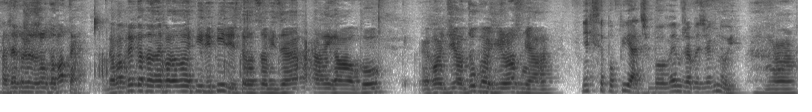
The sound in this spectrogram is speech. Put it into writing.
Dlatego, że żołdowate. Ta papryka to jest najprawdopodobniej pili-pili z tego co widzę na tej kawałku. Jak chodzi o długość i rozmiar. Nie chcę popijać, bo wiem, że będzie gnój. No.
